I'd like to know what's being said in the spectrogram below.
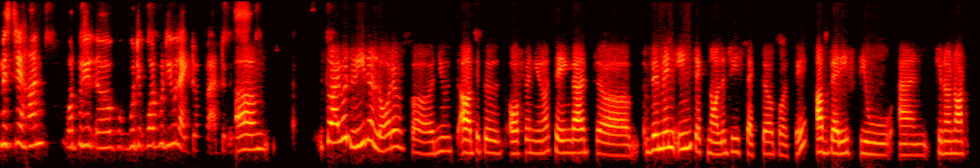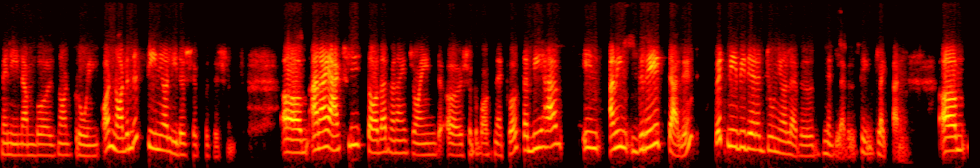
Ms. Trehan, what would you uh, would what would you like to add to this? Um, so I would read a lot of uh, news articles often, you know, saying that uh, women in technology sector per se are very few and, you know, not many numbers, not growing or not in the senior leadership positions. Um, and I actually saw that when I joined uh, Sugarbox Network that we have in, I mean, great talent, but maybe they're at junior levels, mid level, things like that. Um,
